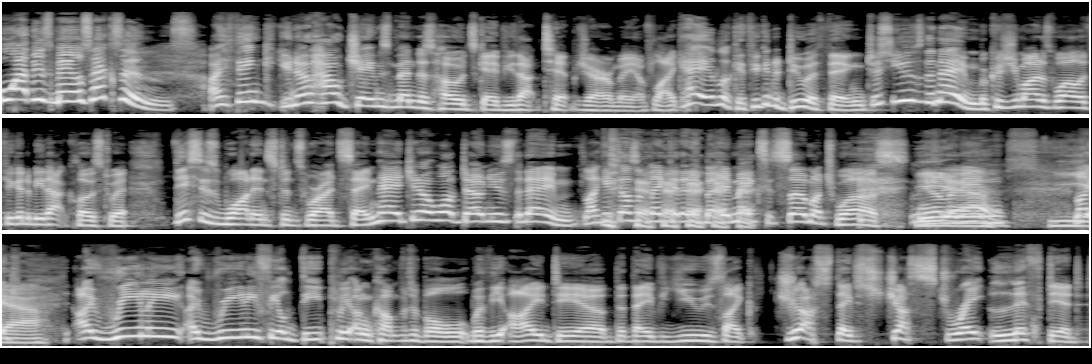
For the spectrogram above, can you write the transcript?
Who are these Mayo-Saxons? I think you know how James Mendez Hodes gave you that tip, Jeremy, of like, hey, look, if you're going to do a thing, just use the name because you might as well if you're going to be that close to it. This is one instance where I'd say, hey, do you know what? Don't use the name. Like, it doesn't make it any better. It makes it so much worse. You know what I mean? Like, Yeah. I really, I really feel deeply uncomfortable with the idea that they've used like just they've just straight lifted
